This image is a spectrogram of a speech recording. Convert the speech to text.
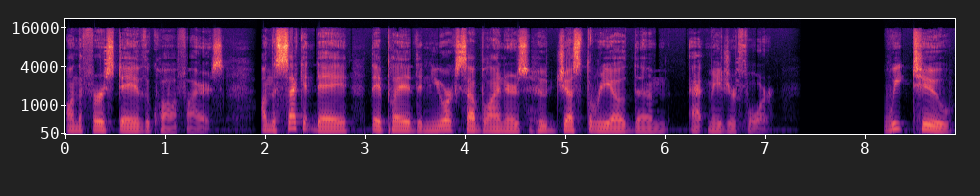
on the first day of the qualifiers. On the second day, they play the New York Subliners, who just 3 0'd them at Major 4. Week 2,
